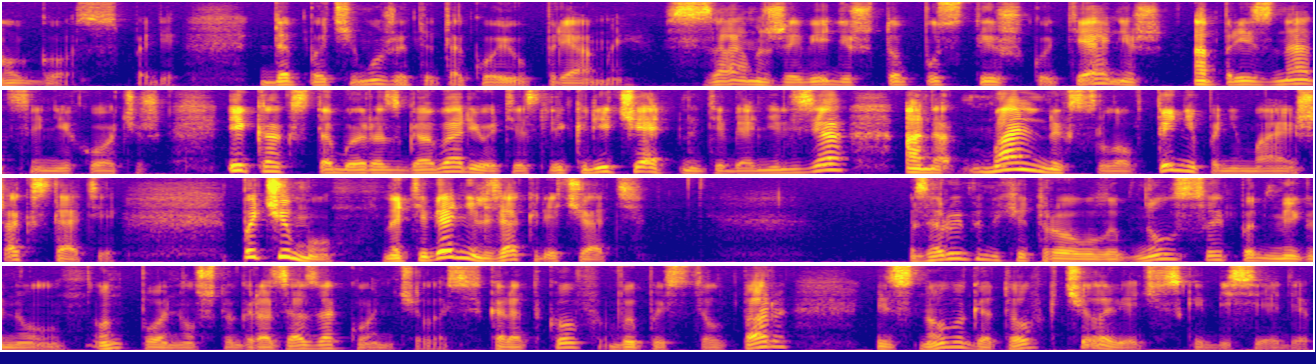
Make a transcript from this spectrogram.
О, Господи! Да почему же ты такой упрямый? Сам же видишь, что пустышку тянешь, а признаться не хочешь. И как с тобой разговаривать, если кричать на тебя нельзя, а нормальных слов ты не понимаешь? А, кстати, почему на тебя нельзя кричать?» Зарубин хитро улыбнулся и подмигнул. Он понял, что гроза закончилась. Коротков выпустил пар и снова готов к человеческой беседе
